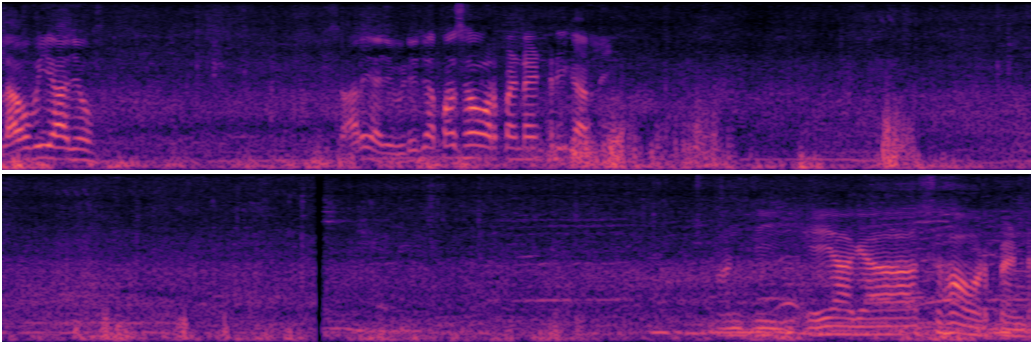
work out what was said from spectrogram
ਲਓ ਵੀ ਆ ਜਾਓ। ਸਾਰੇ ਆ ਜਾਓ ਵੀਡੀਓ 'ਚ ਆਪਾਂ 100 ਰੁਪਏ ਐਂਟਰੀ ਕਰ ਲਈ ਹਾਂਜੀ ਇਹ ਆ ਗਿਆ ਸਹੌਰ ਪਿੰਡ।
